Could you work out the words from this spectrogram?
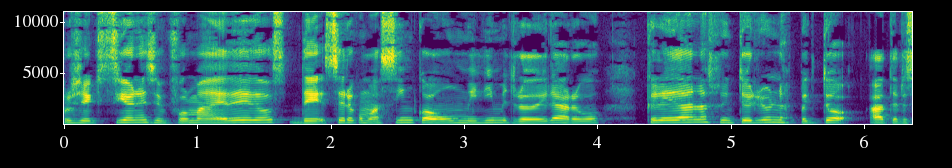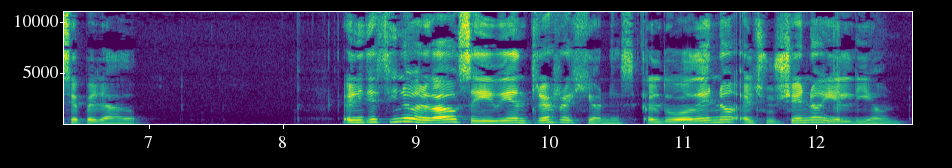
proyecciones en forma de dedos de 0,5 a 1 milímetro de largo que le dan a su interior un aspecto aterciopelado. El intestino delgado se divide en tres regiones, el duodeno, el yuyeno y el lión,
